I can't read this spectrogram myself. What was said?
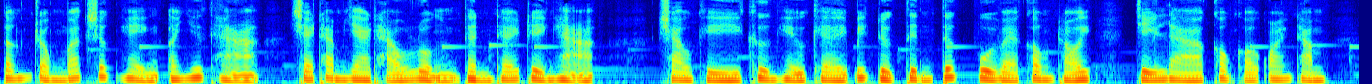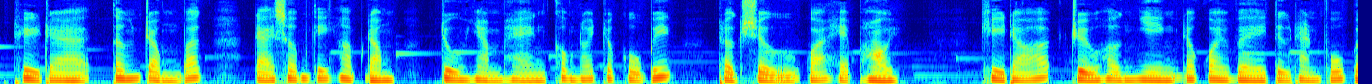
Tấn Trọng Bác xuất hiện ở Nhất Hạ sẽ tham gia thảo luận tình thế thiên hạ. Sau khi Khương Hiệu Khê biết được tin tức vui vẻ không thôi, chỉ là không khỏi oán thầm, thì ra Tấn Trọng Bắc đã sớm ký hợp đồng, trù nhầm hạn không nói cho cô biết, thật sự quá hẹp hòi. Khi đó, Triệu hận Nhiên đã quay về từ thành phố B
